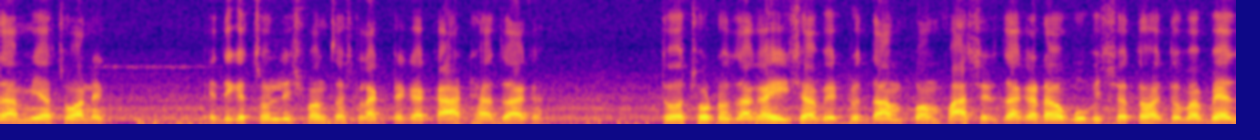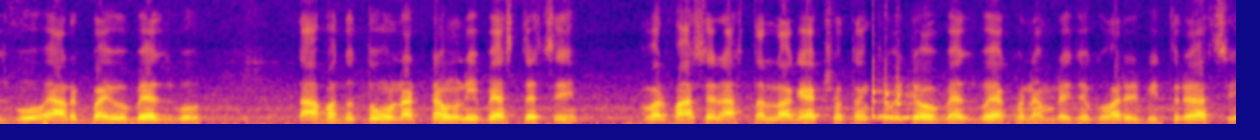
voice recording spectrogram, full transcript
দামই আছে অনেক। এদিকে চল্লিশ পঞ্চাশ লাখ টাকা কাঠা জায়গা। তো ছোট জায়গা হিসাবে একটু দাম কম, পাশের জায়গাটাও ভবিষ্যতে হয়তো বা বেচবো, আরেক ভাইও বেচবো। তা আপাতত ওনারটা উনি বেচতেছে। আবার পাশে রাস্তার লগে এক শতাংশ ওইটাও বেচবো। এখন আমরা এই যে ঘরের ভিতরে আছি,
